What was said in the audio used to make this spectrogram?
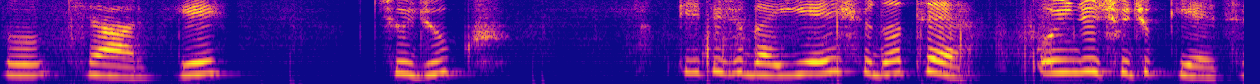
Şu K harfi. Çocuk. İşte şu da Y, şu da T. Oyuncu çocuk YT.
